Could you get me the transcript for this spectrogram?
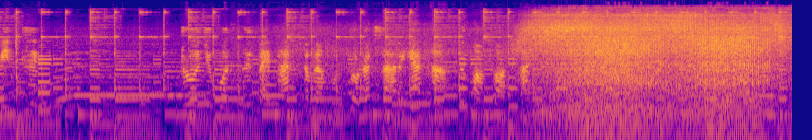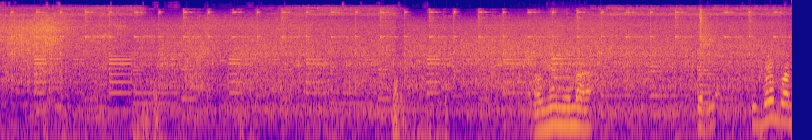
บินขึ้นโดรนอยู่บนพื้นใบพัดกำลังหมุนโปรดรักษาระยะห่างเพื่อความปลอดภัยเอาเรื่องนี้มาจุดจุดเริ่มบอล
